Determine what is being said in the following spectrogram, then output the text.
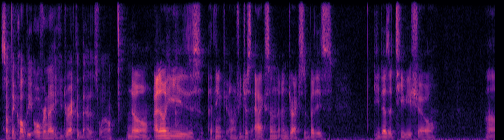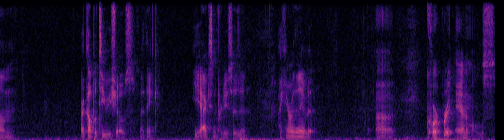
Something called The Overnight. He directed that as well. No, I know he's. I think I don't know if he just acts and, and directs it, but he's he does a TV show. Um. A couple TV shows, I think. He acts and produces it. I can't remember the name of it. uh, corporate animals.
